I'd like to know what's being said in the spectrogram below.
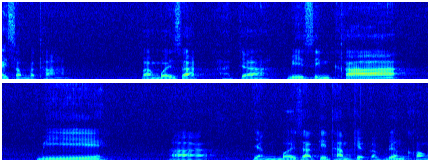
ให้สัมปทาน บางบริษัทอาจจะมีสินค้ามีออย่างบริษัทที่ทำเกี่ยวกับเรื่องของ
